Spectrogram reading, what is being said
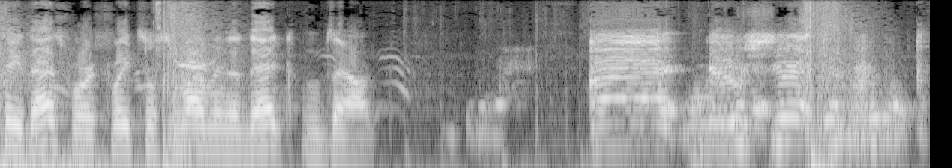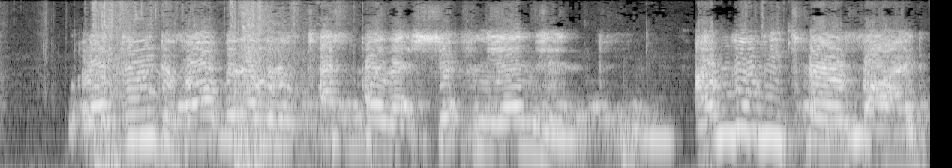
See, that's worse. Wait till Surviving the Dead comes out. Uh, no shit. When I'm doing development, I'm gonna test play that shit from the engine. I'm gonna be terrified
